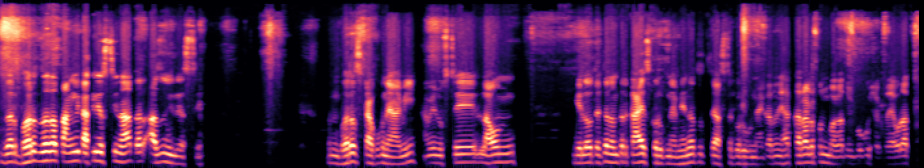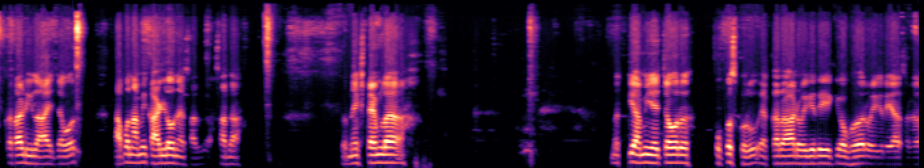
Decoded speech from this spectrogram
जर भर जरा चांगली टाकली असती ना तर अजून इली असते. पण भरच टाकूक नाही आम्ही. आम्ही नुसते लावून गेलो त्याच्यानंतर कायच करूक नाही. मेहनतच जास्त करूक नाही. कारण ह्या कराड पण बघा तुम्ही बघू शकता. एवढा कराड इला याच्यावर. आपण आम्ही काढलो नाही साधा साधा. तर नेक्स्ट टाइमला नक्की आम्ही याच्यावर फोकस करू. या कराड वगैरे किंवा भर वगैरे या सगळं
